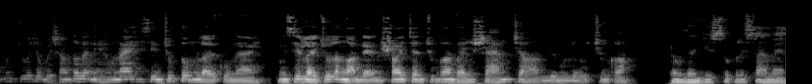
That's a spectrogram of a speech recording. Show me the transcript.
Cảm ơn Chúa cho buổi sáng tốt lành ngày hôm nay. Xin chúc tụng lời của Ngài. Mình xin lời Chúa là ngọn đèn soi chân chúng con và ánh sáng cho đường lối chúng con. Trong danh Jesus Christ, Amen.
